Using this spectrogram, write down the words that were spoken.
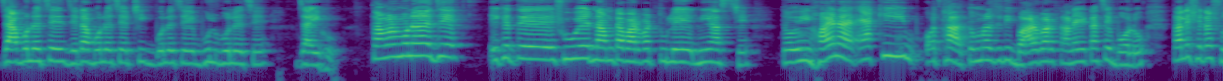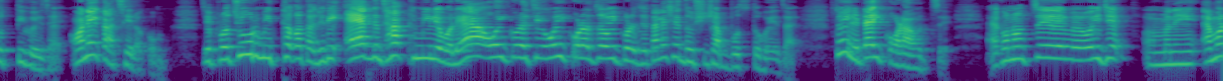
যা বলেছে, যেটা বলেছে, ঠিক বলেছে, ভুল বলেছে, যাই হোক। তো আমার মনে হয় যে এক্ষেত্রে শুয়ের নামটা বারবার তুলে নিয়ে আসছে। তো ওই হয় না, একই কথা, তোমরা যদি বারবার কানের কাছে বলো, তাহলে সেটা সত্যি হয়ে যায়। অনেক আছে এরকম যে প্রচুর মিথ্যা কথা, যদি এক ঝাঁক মিলে বলে হ্যাঁ ওই করেছে ওই করেছে ওই করেছে তাহলে সে দোষী সাব্যস্ত হয়ে যায়। তো এটাই করা হচ্ছে। এখন হচ্ছে ওই যে মানে এমন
